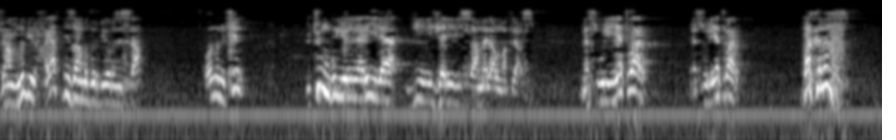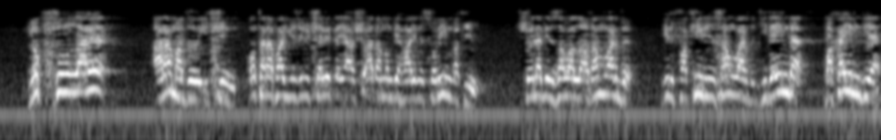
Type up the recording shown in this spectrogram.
Canlı bir hayat nizamıdır diyoruz İslam. Onun için bütün bu yönleriyle dini celil İslam ele almak lazım. Mesuliyet var. Mesuliyet var. Bakınız yoksulları aramadığı için o tarafa yüzünü çevirip de ya şu adamın bir halini sorayım bakayım. Şöyle bir zavallı adam vardı. Bir fakir insan vardı. Gideyim de bakayım diye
